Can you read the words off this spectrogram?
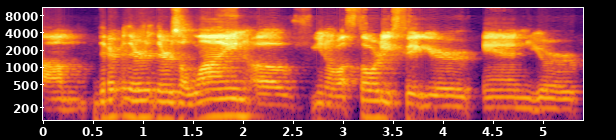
Um, there, there, there's a line of you know authority figure and your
